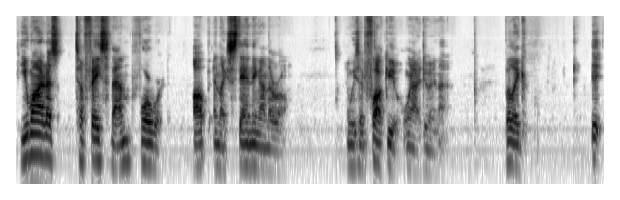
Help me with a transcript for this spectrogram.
He wanted us to face them forward, up and like standing on their own. And we said, "Fuck you, we're not doing that." But like it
